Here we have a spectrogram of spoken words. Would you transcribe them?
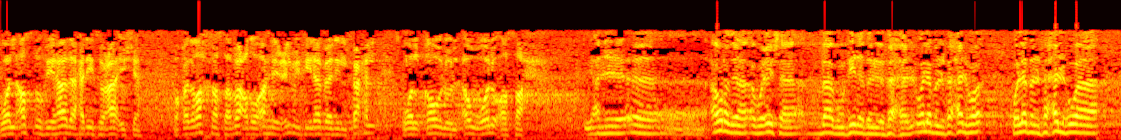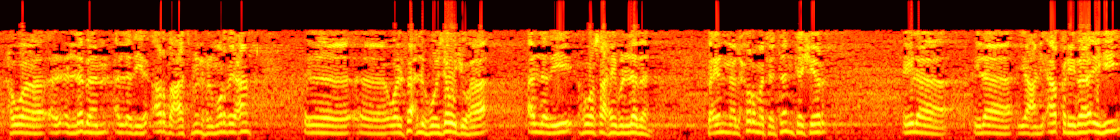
والأصل في هذا حديث عائشة وقد رخص بعض أهل العلم في لبن الفحل والقول الأول أصح. يعني آه، أورد أبو عيسى باب في لبن الفحل ولبن الفحل هو ولبن الفحل هو هو اللبن الذي أرضعت منه المرضعة آه، آه، والفحل هو زوجها الذي هو صاحب اللبن. فإن الحرمة تنتشر إلى إلى يعني أقربائه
